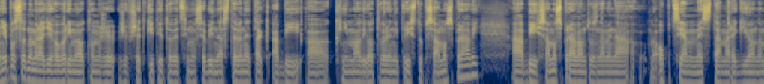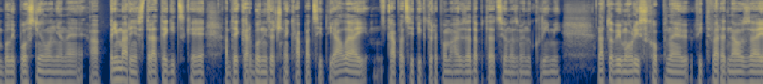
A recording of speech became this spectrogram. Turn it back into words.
V neposlednom rade hovoríme o tom, že, že všetky tieto veci musia byť nastavené tak, aby k nim mali otvorený prístup samozprávy, aby samozprávam, to znamená obciam, mestám a regiónom boli posilnené primárne strategické a dekarbonizačné kapacity, ale aj kapacity, ktoré pomáhajú s adaptáciou na zmenu klímy. Na to by mohli schopné vytvárať naozaj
